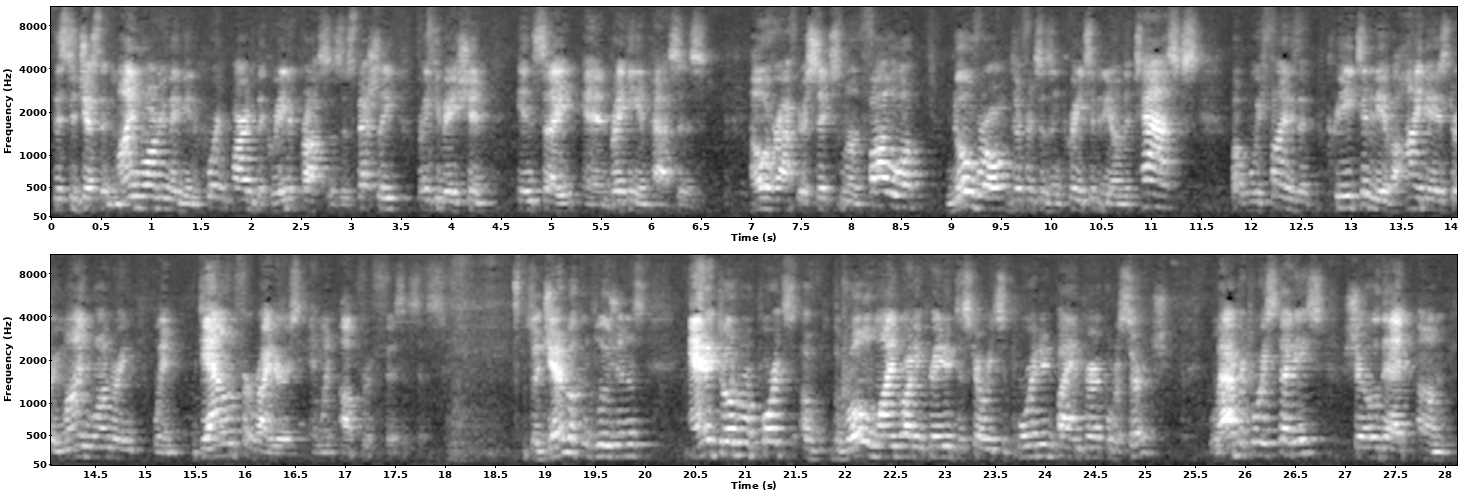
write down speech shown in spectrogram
This suggests that mind wandering may be an important part of the creative process, especially for incubation insight, and breaking impasses. However, after a six-month follow-up, no overall differences in creativity on the tasks, but what we find is that creativity of a high days during mind wandering went down for writers and went up for physicists. So general conclusions, anecdotal reports of the role of mind wandering creative discovery supported by empirical research. Laboratory studies show that um,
